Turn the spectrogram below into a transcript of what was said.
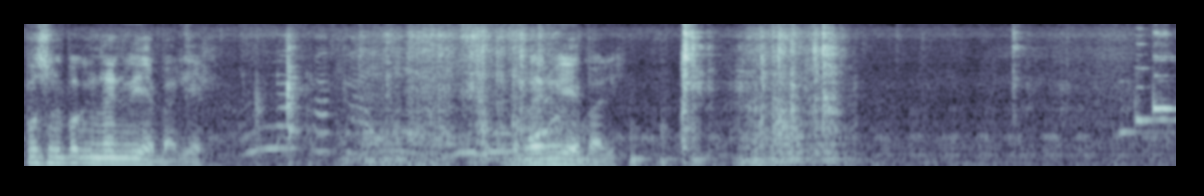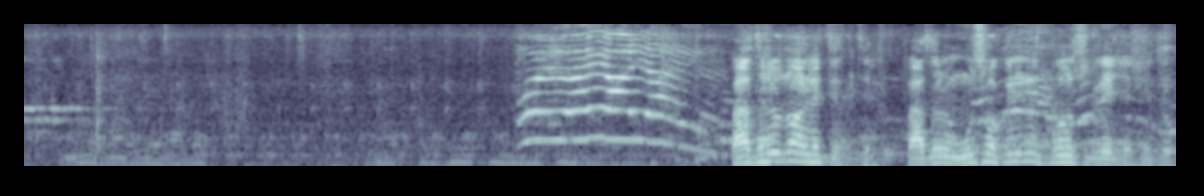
પૂછડું પકડીને લઈને વીએ બારી લઈને વીએ બારી. પાથરું ન લેતી જ તે. પાથરું ઊંચો કરીને પુરુષ લઈ જશે સીધું.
